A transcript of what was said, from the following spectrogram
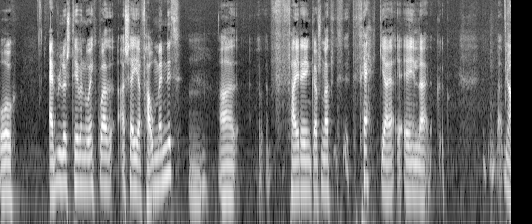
og eflaust hefur nú einhvað að segja fámennið Mm. að færiðingar svona þekkja eiginlega Já.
